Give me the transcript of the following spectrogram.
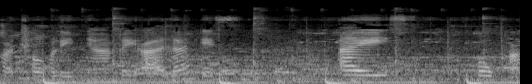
Yung hot chocolate niya kay Alan is ice mocha.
